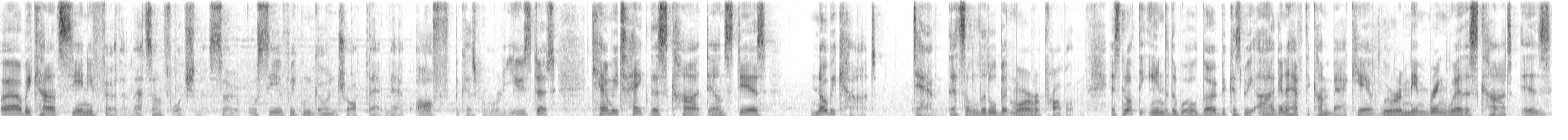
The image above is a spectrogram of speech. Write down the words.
well, we can't see any further. That's unfortunate. So we'll see if we can go and drop that map off because we've already used it. Can we take this cart downstairs? No, we can't. Damn, that's a little bit more of a problem. It's not the end of the world though, because we are going to have to come back here. We're remembering where this cart is.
